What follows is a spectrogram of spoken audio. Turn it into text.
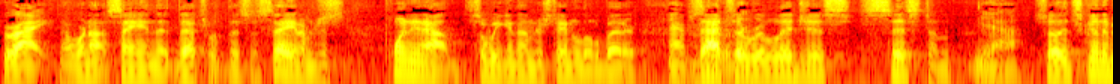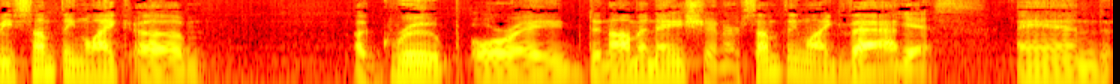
Right. Now we're not saying that that's what this is saying. I'm just pointing out so we can understand a little better. Absolutely. That's a religious system. Yeah. So it's going to be something like um, a group or a denomination or something like that. Yes. And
